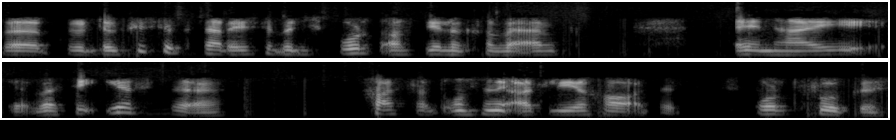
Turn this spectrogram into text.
uh, produksiesekretaris by die sportafdeling gewerk en hy was die eerste gas wat ons in die ateljee gehad het, sportfokus.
